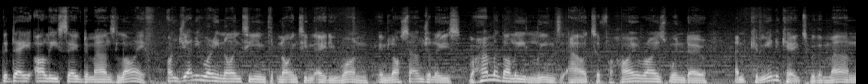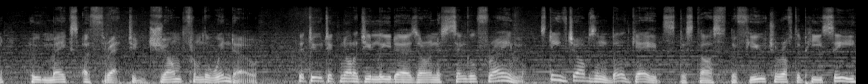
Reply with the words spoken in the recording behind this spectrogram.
the day Ali saved a man's life. On January 19, 1981, in Los Angeles, Muhammad Ali leans out of a high-rise window and communicates with a man who makes a threat to jump from the window. The two technology leaders are in a single frame. Steve Jobs and Bill Gates discuss the future of the PC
